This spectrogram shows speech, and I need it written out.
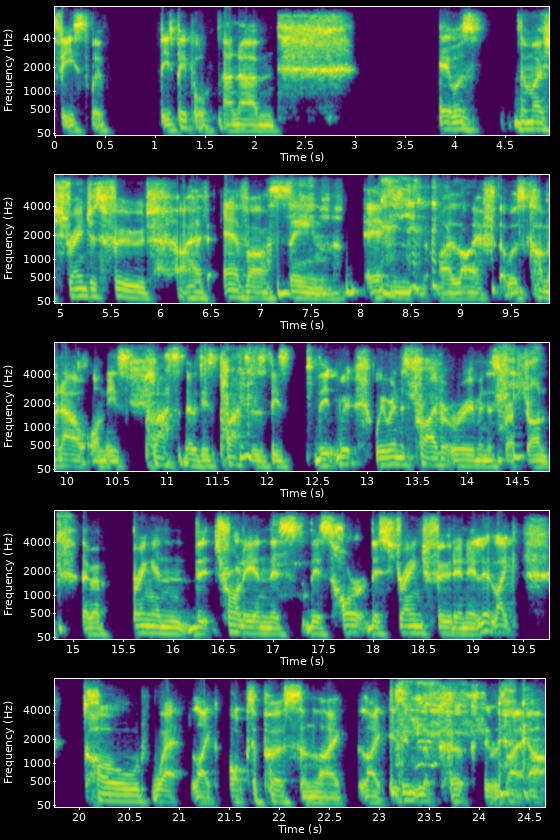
feast with these people, and um, it was the most strangest food I have ever seen in my life that was coming out on these platters. There were these platters. These the, we, we were in this private room in this restaurant. They were bringing the trolley and this this horror this strange food in. It looked like cold, wet, like octopus, and like like it didn't look cooked. It was like, uh,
